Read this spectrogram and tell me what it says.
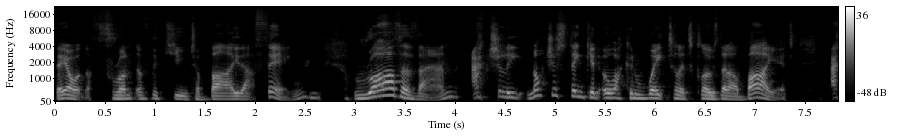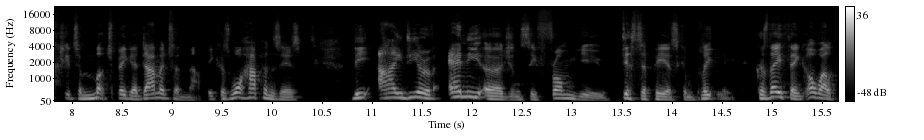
they are at the front of the queue to buy that thing mm. rather than actually not just thinking, oh, I can wait till it's closed, then I'll buy it. Actually, it's a much bigger damage than that because what happens is the idea of any urgency from you disappears completely because they think, oh, well,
